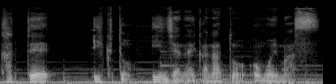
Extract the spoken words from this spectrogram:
買っていくといいんじゃないかなと思います。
